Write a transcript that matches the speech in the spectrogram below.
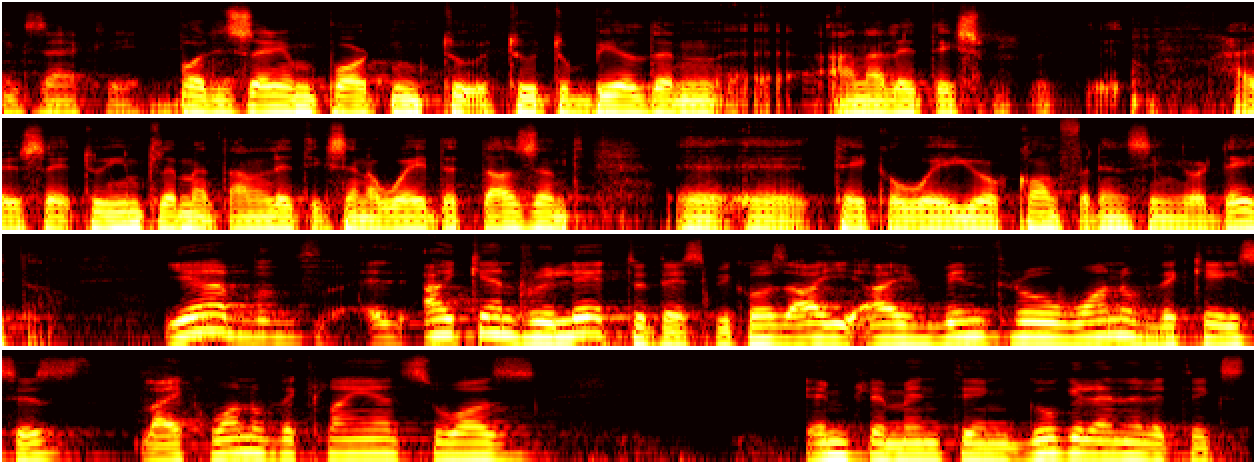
exactly. But it's very important to, to, to build an uh, analytics, uh, how you say, to implement analytics in a way that doesn't uh, uh, take away your confidence in your data. Yeah, but I can relate to this because I, I've been through one of the cases, like one of the clients was implementing Google Analytics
